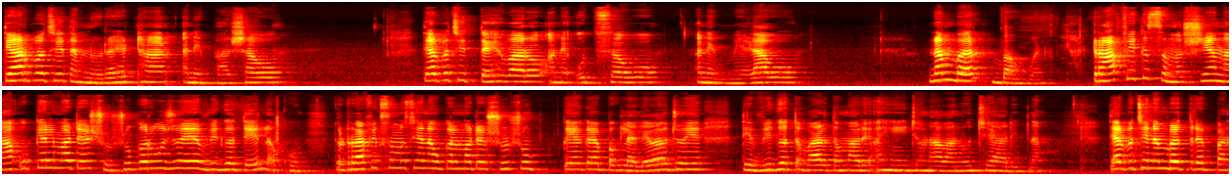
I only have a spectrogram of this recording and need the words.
ત્યાર પછી તેમનું રહેઠાણ અને ભાષાઓ, ત્યાર પછી તહેવારો અને ઉત્સવો અને મેળાઓ. નંબર બાવન. ટ્રાફિક સમસ્યાના ઉકેલ માટે શું શું કરવું જોઈએ? વિગતે લખો. તો ટ્રાફિક સમસ્યાના ઉકેલ માટે શું શું કયા કયા પગલાં લેવા જોઈએ? તે વિગતવાર તમારે અહીં જણાવવાનું છે આ રીતના. ત્યાર પછી નંબર ત્રેપન,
